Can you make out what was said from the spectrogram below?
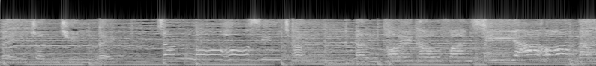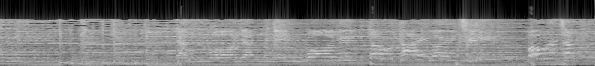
未尽全力，怎么可能抬头，凡事也可能。人和人，年和月都太类似，无论怎么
